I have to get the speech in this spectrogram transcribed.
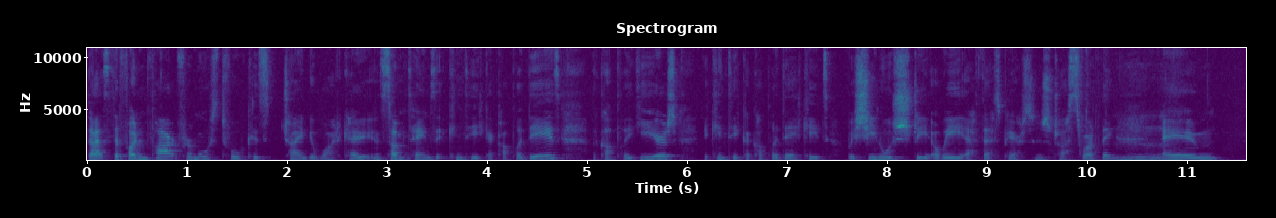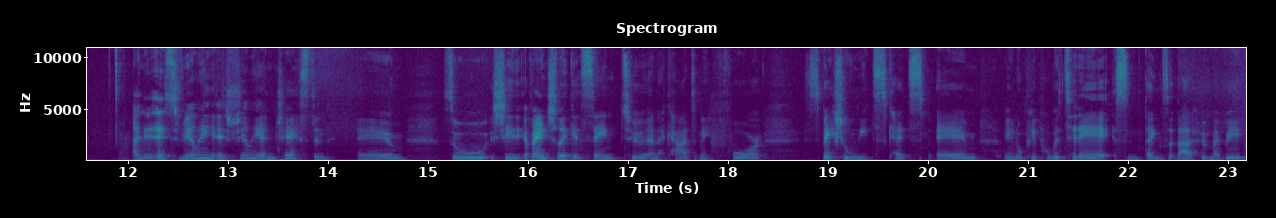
that's the fun part for most folk is trying to work out and sometimes it can take a couple of days, a couple of years, it can take a couple of decades, but she knows straight away if this person's trustworthy. Um, and it's really it's really interesting. Um, so she eventually gets sent to an academy for special needs kids. Um, you know, people with Tourette's and things like that who maybe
